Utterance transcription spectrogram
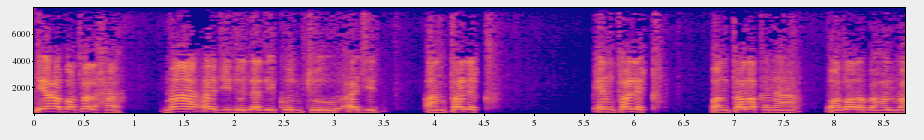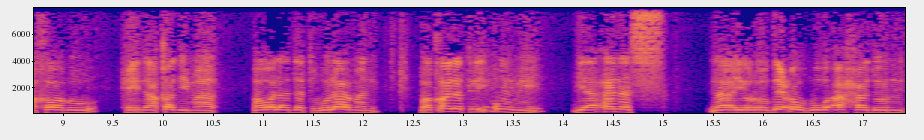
يا أبا طلحة ما أجد الذي كنت أجد. أنطلق انطلق. فانطلقنا وضربها المخاض حين قدم فولدت غلاما. فقالت لأمي يا أنس لا يرضعه أحد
